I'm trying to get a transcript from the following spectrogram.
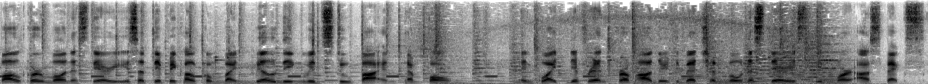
Palkhor Monastery, is a typical combined building with stupa and temple, and quite different from other Tibetan monasteries in more aspects.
